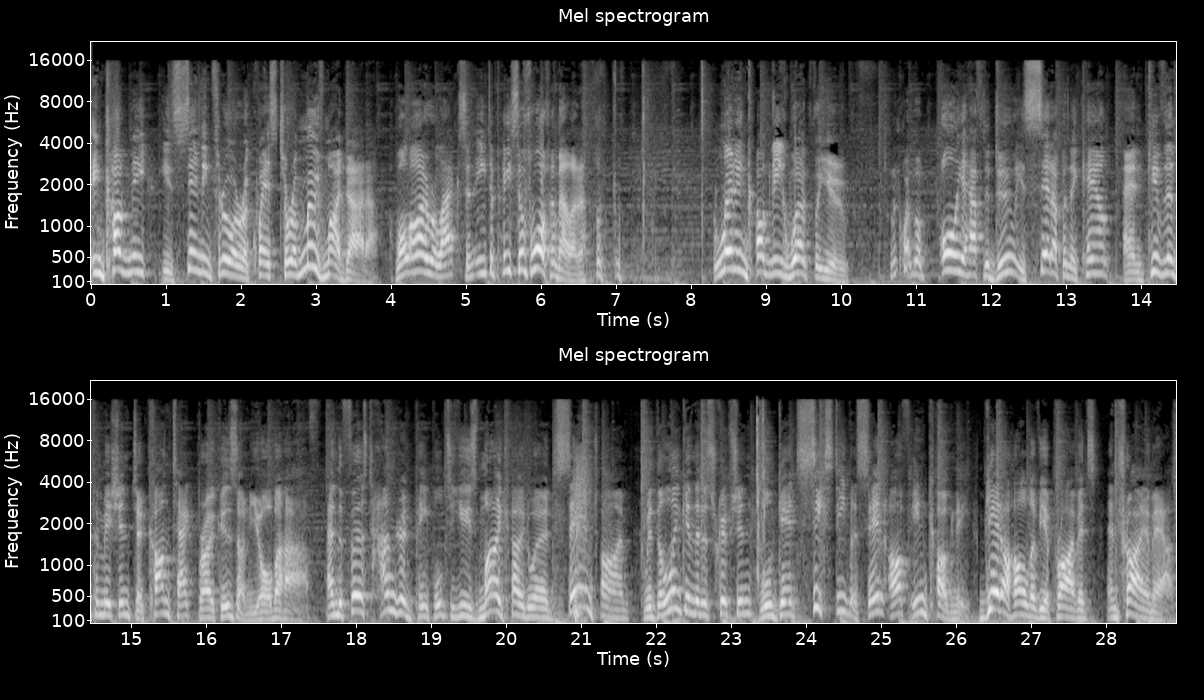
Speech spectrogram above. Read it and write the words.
Incogni is sending through a request to remove my data while I relax and eat a piece of watermelon. Let Incogni work for you. That's quite good. All you have to do is set up an account and give them permission to contact brokers on your behalf. And the first 100 people to use my code word SAMTIME with the link in the description will get 60% off Incogni. Get a hold of your privates and try them out.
